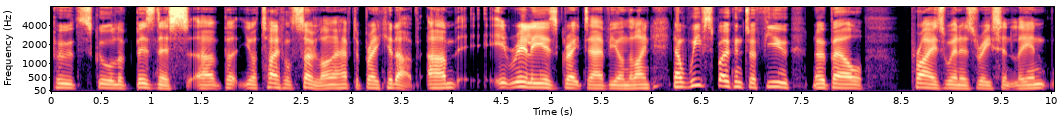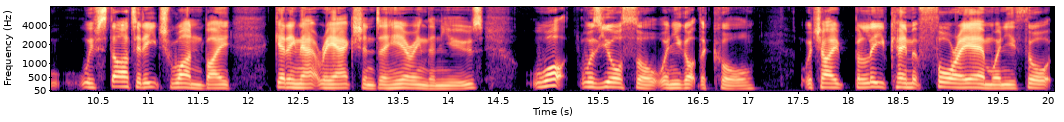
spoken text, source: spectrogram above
Booth School of Business, uh, but your title's so long I have to break it up. Um, it really is great to have you on the line. Now, we've spoken to a few Nobel Prize winners recently, and we've started each one by getting that reaction to hearing the news. What was your thought when you got the call, which I believe came at 4 a.m. when you thought,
